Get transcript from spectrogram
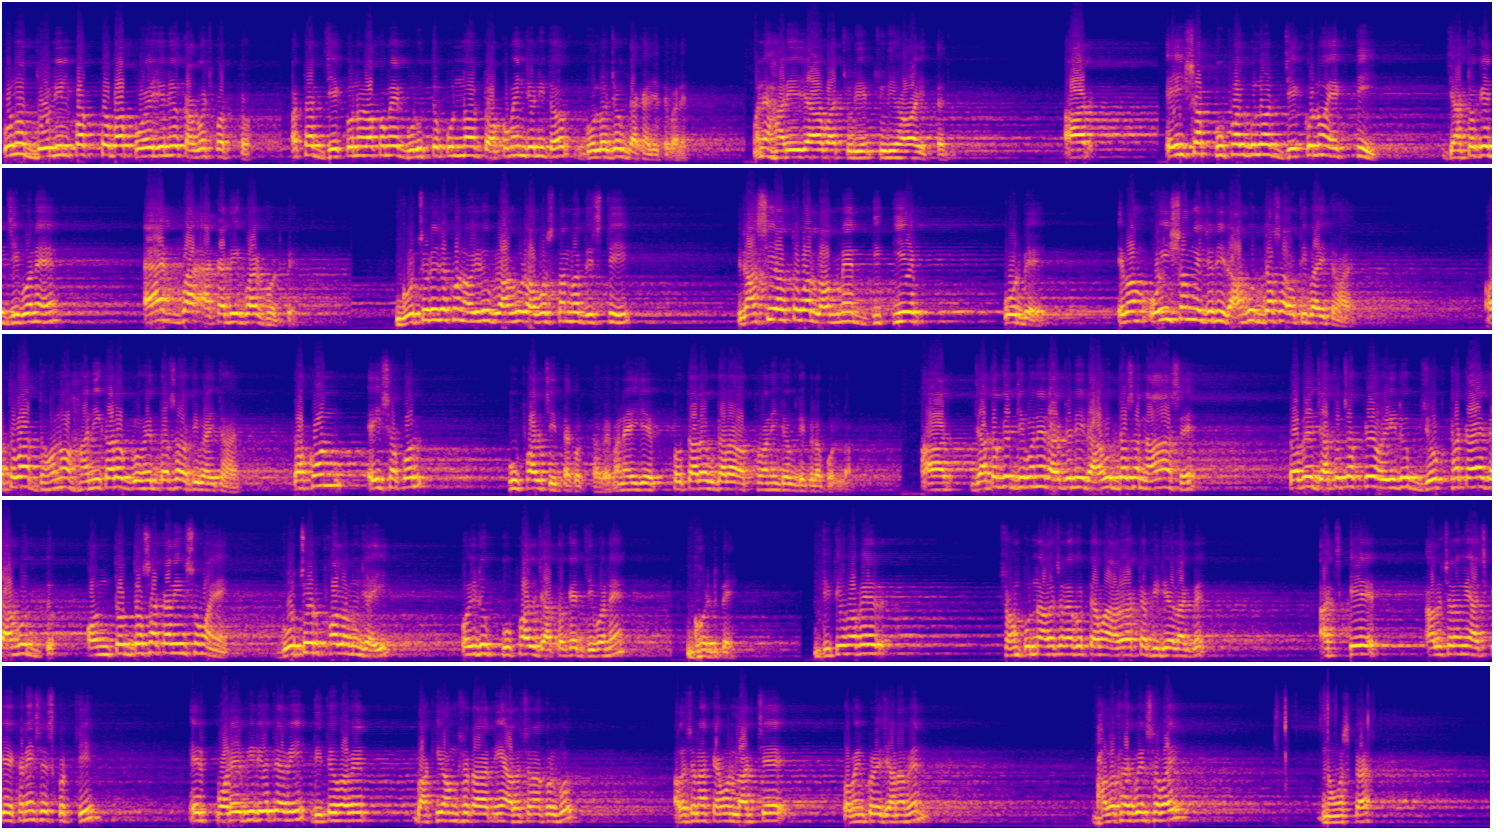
কোনো দলিলপত্র বা প্রয়োজনীয় কাগজপত্র অর্থাৎ যে কোনো রকমের গুরুত্বপূর্ণ ডকুমেন্ট জনিত গোলযোগ দেখা যেতে পারে। মানে হারিয়ে যাওয়া বা চুরি চুরি হওয়া ইত্যাদি। আর এই সব কুফলগুলোর যে কোনো একটি জাতকের জীবনে এক বা একাধিকবার ঘটবে। গোচরে যখন ঐরূপ রাহুর অবস্থান বা দৃষ্টি রাশি অথবা লগ্নের দ্বিতীয় পড়বে এবং ওই সঙ্গে যদি রাহুর দশা অতিবাহিত হয় অথবা ধন হানিকারক গ্রহের দশা অতিবাহিত হয়, তখন এই সকল কুফল চিন্তা করতে হবে। মানে এই যে প্রতারক দ্বারা অর্থহানি যোগ যেগুলো বললাম। আর জাতকের জীবনে যদি রাহুর দশা না আসে, তবে জাতচক্রে ওইরূপ যোগ থাকায় রাহুর অন্তর্দশাকালীন সময়ে গোচর ফল অনুযায়ী ওইরূপ কুফল জাতকের জীবনে ঘটবে। দ্বিতীয়ভাবে সম্পূর্ণ আলোচনা করতে আমার আরও একটা ভিডিও লাগবে। আজকে আলোচনা আমি আজকে এখানেই শেষ করছি। এর পরের ভিডিওতে আমি দ্বিতীয়ভাবে বাকি অংশটা নিয়ে আলোচনা করব। আলোচনা কেমন লাগছে কমেন্ট করে জানাবেন। ভালো থাকবেন সবাই। নমস্কার।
